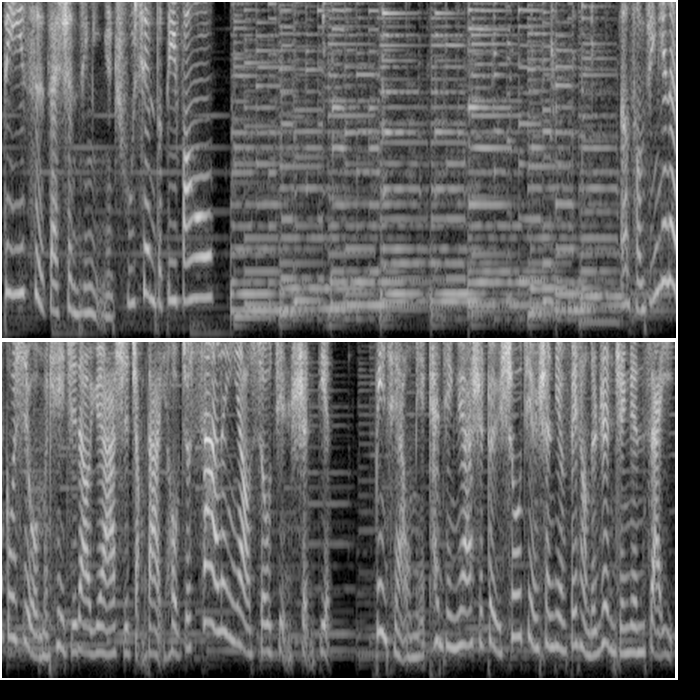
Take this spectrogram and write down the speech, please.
第一次在圣经里面出现的地方哦。从今天的故事，我们可以知道，约阿施长大以后就下令要修建圣殿，并且啊，我们也看见约阿施对于修建圣殿非常的认真跟在意。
